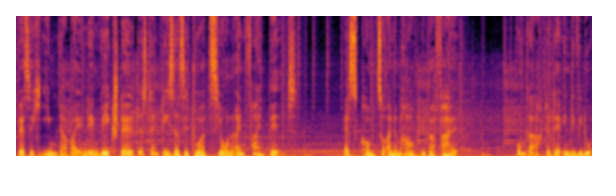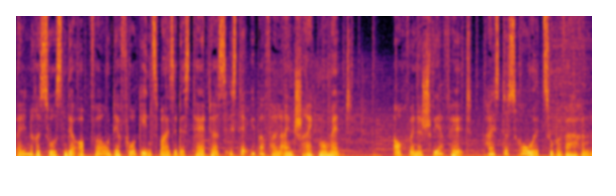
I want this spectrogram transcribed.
Wer sich ihm dabei in den Weg stellt, ist in dieser Situation ein Feindbild. Es kommt zu einem Raubüberfall. Ungeachtet der individuellen Ressourcen der Opfer und der Vorgehensweise des Täters ist der Überfall ein Schreckmoment. Auch wenn es schwerfällt, heißt es Ruhe zu bewahren.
